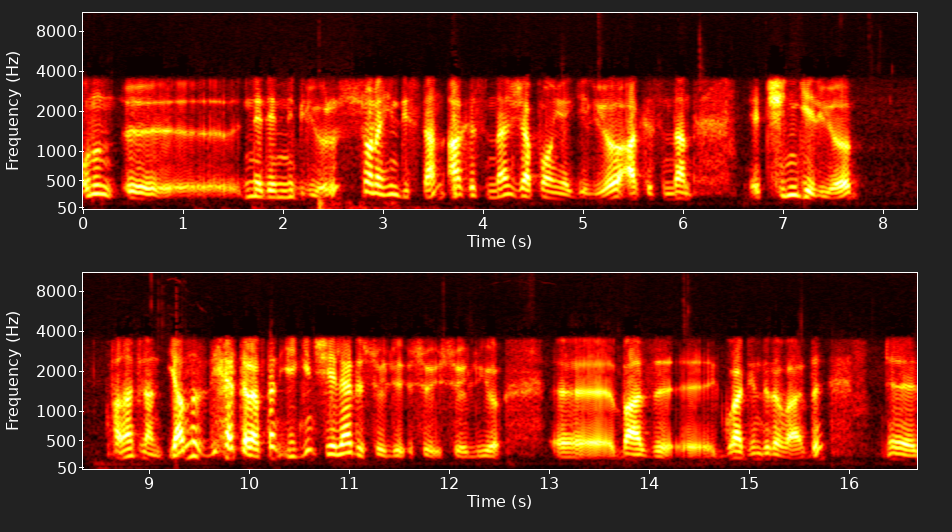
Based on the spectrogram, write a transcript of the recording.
onun e, nedenini biliyoruz. Sonra Hindistan, arkasından Japonya geliyor, arkasından e, Çin geliyor falan filan. Yalnız diğer taraftan ilginç şeyler de söylüyor, söylüyor e, bazı e, Guardian'da da vardı. E,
